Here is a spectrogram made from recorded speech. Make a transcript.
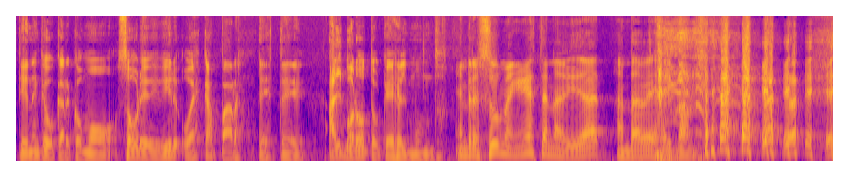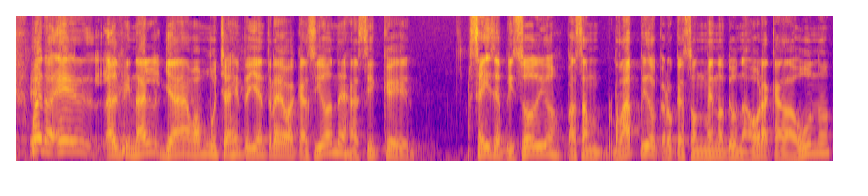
tienen que buscar cómo sobrevivir o escapar de este alboroto que es el mundo. En resumen, en esta Navidad anda a ver Hellbound. Bueno, eh, al final ya mucha gente ya entra de vacaciones, así que seis episodios pasan rápido, creo que son menos de una hora cada uno.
